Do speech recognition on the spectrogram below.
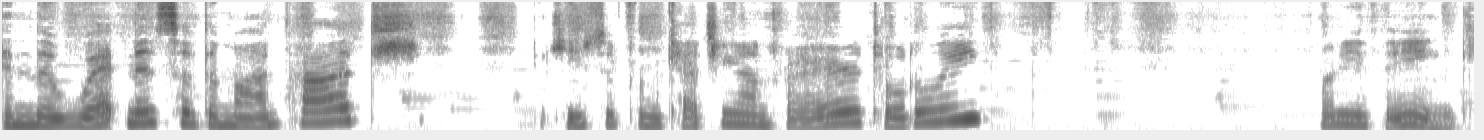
And the wetness of the Mod Podge keeps it from catching on fire totally. What do you think?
